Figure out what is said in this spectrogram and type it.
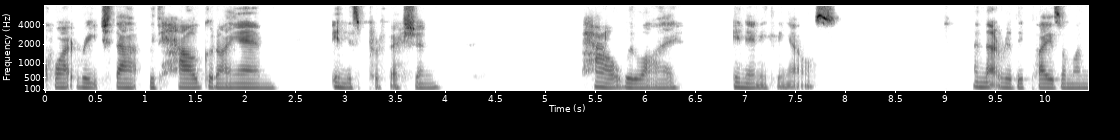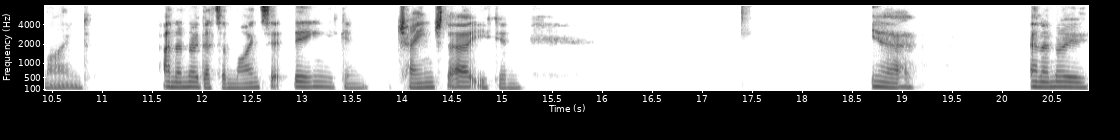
quite reach that with how good I am in this profession, how will I in anything else? And that really plays on my mind. And I know that's a mindset thing. You can change that. You can, yeah. And I know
